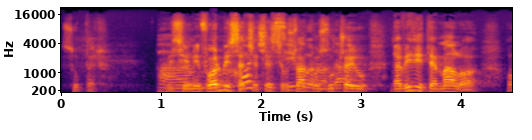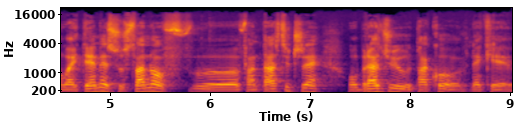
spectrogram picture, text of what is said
super. Pa, Mislim, informisat ćete se u svakom sigurno, da. slučaju da. vidite malo, ovaj teme su stvarno fantastične, obrađuju tako neke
